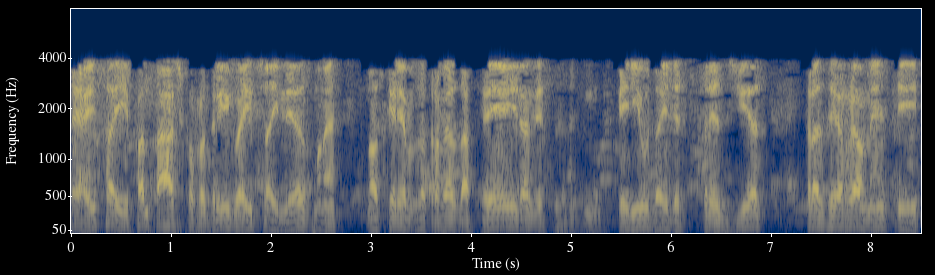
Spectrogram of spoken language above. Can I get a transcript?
É isso aí, fantástico, Rodrigo, é isso aí mesmo, né? Nós queremos, através da feira, nesse período aí desses três dias, trazer realmente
